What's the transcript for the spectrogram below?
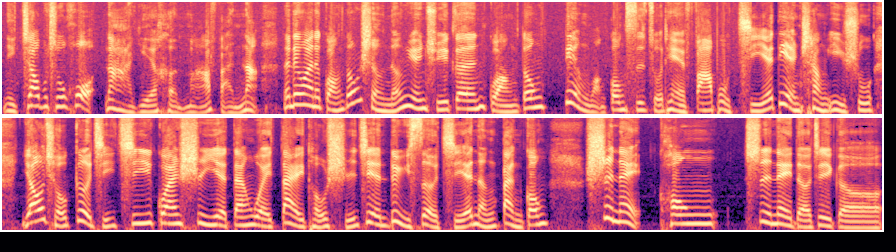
你交不出货，那也很麻烦呐。那另外呢，广东省能源局跟广东电网公司昨天也发布节电倡议书，要求各级机关事业单位带头实践绿色节能办公，室内空室内的这个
